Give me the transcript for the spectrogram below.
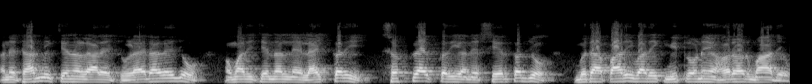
અને ધાર્મિક ચેનલ આરે જોડાયેલા રહેજો. અમારી ચેનલને લાઇક કરી, સબસ્ક્રાઇબ કરી અને શેર કરજો. બધા પારિવારિક મિત્રોને હર હર મહાદેવ.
